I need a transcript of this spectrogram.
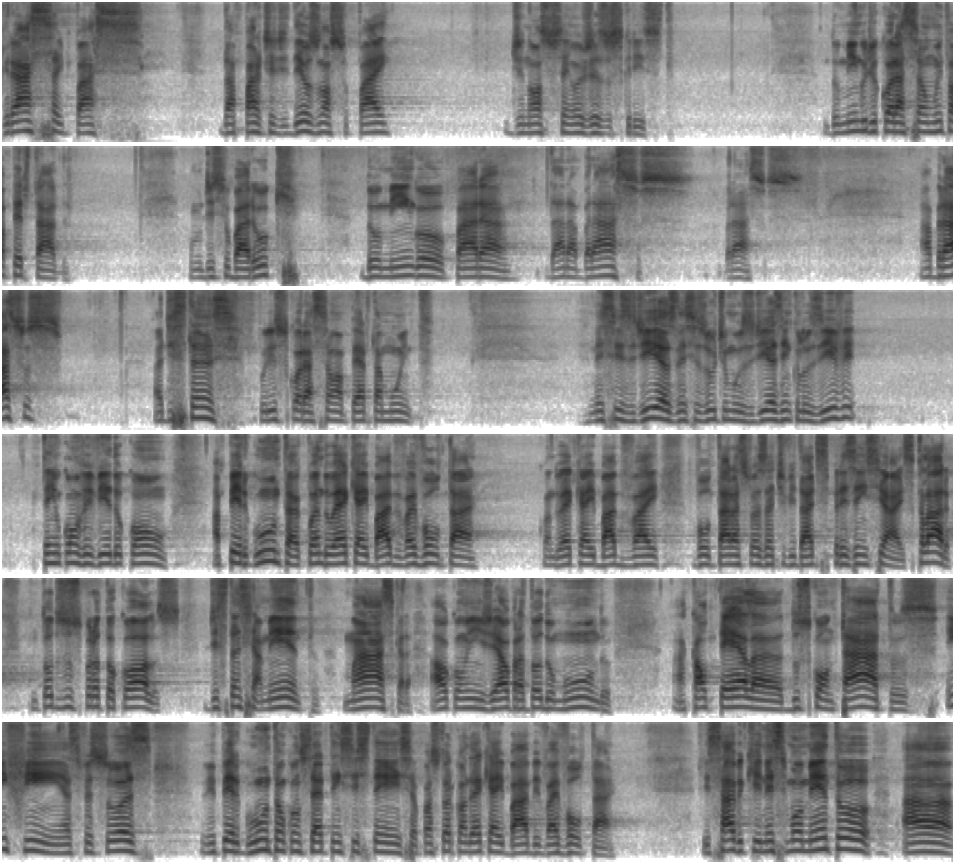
Graça e paz da parte de Deus, nosso Pai, de nosso Senhor Jesus Cristo. Domingo de coração muito apertado. Como disse o Baruch, domingo para dar abraços, abraços. Abraços à distância, por isso o coração aperta muito. Nesses dias, nesses últimos dias, inclusive, tenho convivido com a pergunta quando é que a IBAB vai voltar. Quando é que a IBAB vai voltar às suas atividades presenciais? Claro, com todos os protocolos, distanciamento, máscara, álcool em gel para todo mundo, a cautela dos contatos, enfim, as pessoas me perguntam com certa insistência, pastor, quando é que a IBAB vai voltar? E sabe que nesse momento há,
